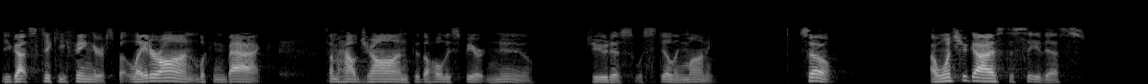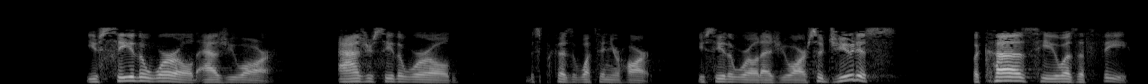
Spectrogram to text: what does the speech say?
You got sticky fingers. But later on, looking back, somehow John, through the Holy Spirit, knew Judas was stealing money. So, I want you guys to see this. You see the world as you are. As you see the world, it's because of what's in your heart. You see the world as you are. So Judas, because he was a thief,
